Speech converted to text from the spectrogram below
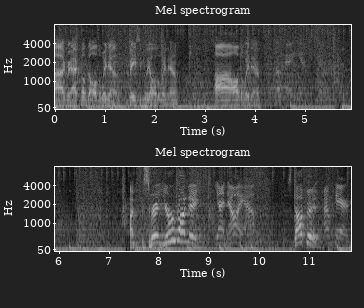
well. Ah. I fell all the way down. Basically all the way down. Ah, all the way down. Okay, yeah, me too. I, Samara, you're running. Yeah, now I am. Stop it. I don't care.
